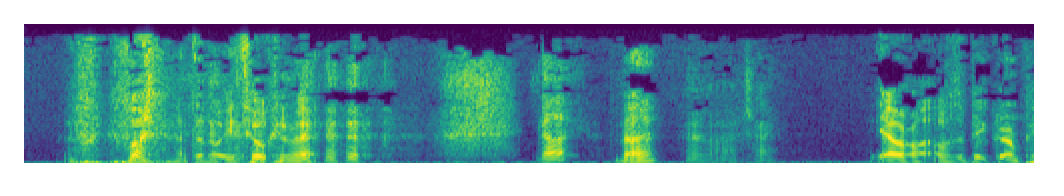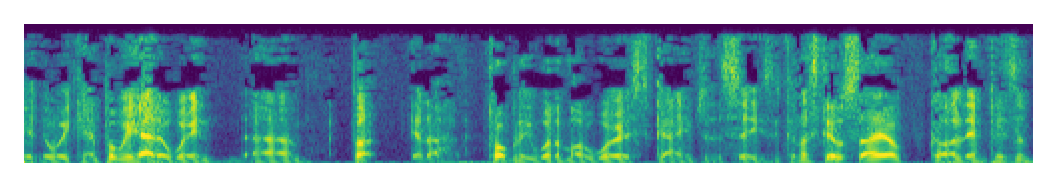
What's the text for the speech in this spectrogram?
I don't know what you're talking about. no? No? Oh, okay. Yeah, all right. I was a bit grumpy at the weekend, but we had a win. Um, but, you know, probably one of my worst games of the season. Can I still say I've got Olympism?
